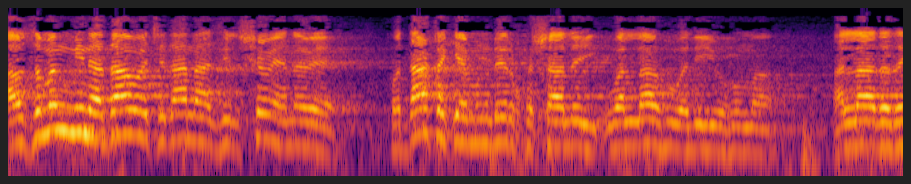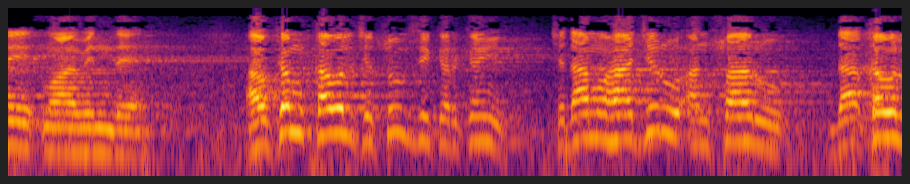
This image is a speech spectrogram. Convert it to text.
او زمنګ مینا دا و چې دا نازل شوه نه وي خو دا ټکه موږ ډیر خوشاله یو والله ولیهما الله د دې معاون دی او کم قول چې څوک ذکر کوي چې دا مهاجر او انصارو دا قول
